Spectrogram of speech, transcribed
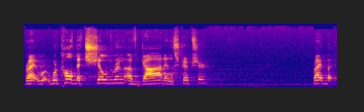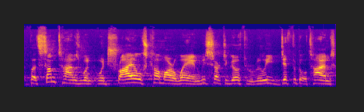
Right? We're called the children of God in Scripture. Right? But, but sometimes when, when trials come our way and we start to go through really difficult times,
